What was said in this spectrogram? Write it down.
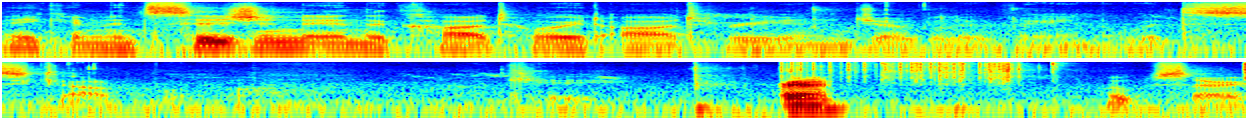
Make an incision in the carotid artery and jugular vein with scalpel. Okay. Okay. Oops, sorry.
